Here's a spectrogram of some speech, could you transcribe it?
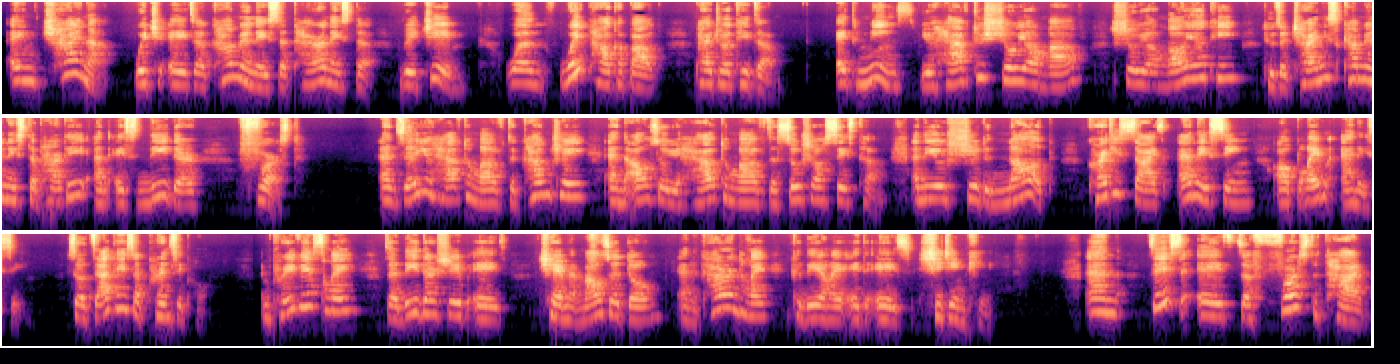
In China, which is a communist tyrannist regime, when we talk about patriotism, it means you have to show your love, show your loyalty to the Chinese Communist Party and its leader first. And then you have to love the country and also you have to love the social system. And you should not criticize anything or blame anything. So that is a principle. And previously, the leadership is Chairman Mao Zedong, and currently, clearly, it is Xi Jinping. And this is the first time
